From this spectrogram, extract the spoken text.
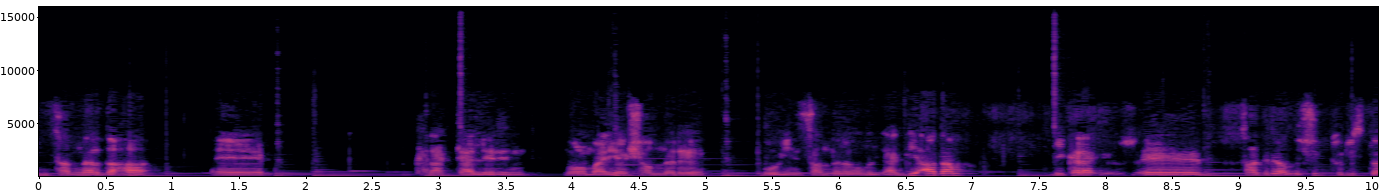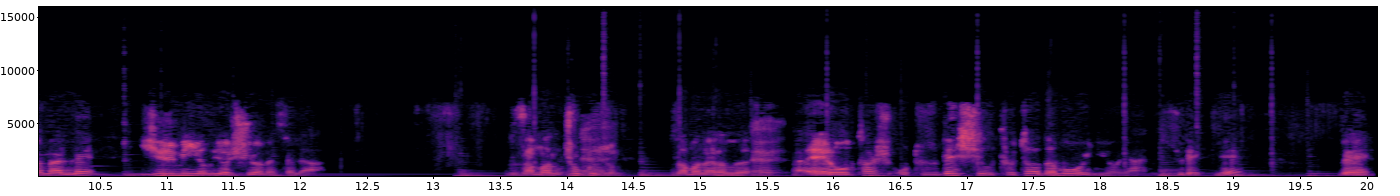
insanlar daha e, karakterlerin normal yaşamları, bu insanların yani bir adam bir kara, e, Sadri Alışık Turist Ömer'le 20 yıl yaşıyor mesela. Zaman çok Evet. uzun. Zaman aralığı. Evet. Erol Taş 35 yıl kötü adamı oynuyor yani sürekli. Ve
